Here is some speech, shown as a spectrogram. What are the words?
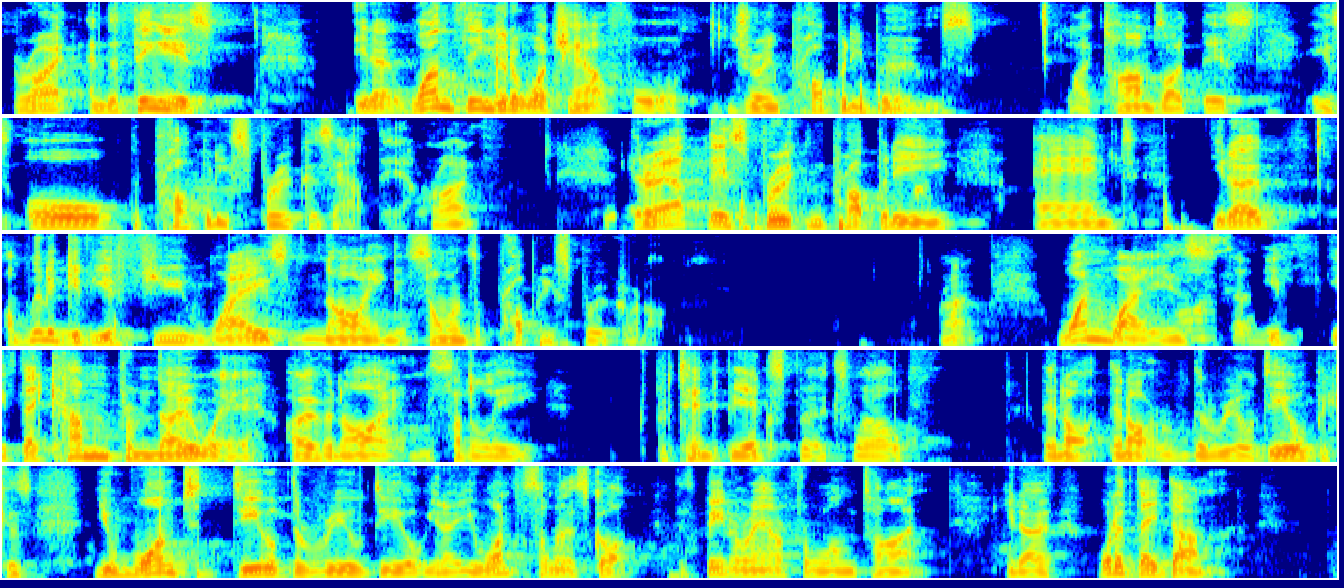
Right. And the thing is, you know, one thing you got to watch out for during property booms, like times like this, is all the property spruikers out there, right? They're out there spruiking property and, you know, I'm going to give you a few ways of knowing if someone's a property spruiker or not. Right. One way is awesome. if if they come from nowhere overnight and suddenly pretend to be experts, well, they're not they're not the real deal because you want to deal with the real deal. You know, you want someone that's got that's been around for a long time. You know, what have they done?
